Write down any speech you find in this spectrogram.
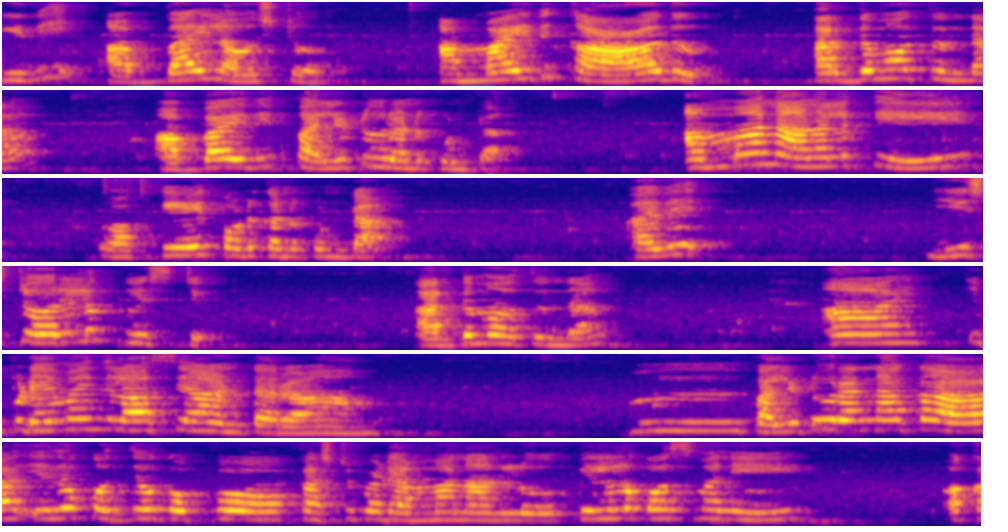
ఇది అబ్బాయి లవ్ స్టోరీ. అమ్మాయిది కాదు. అర్థమవుతుందా? అబ్బాయిది పల్లెటూరు అనుకుంటా. అమ్మ నాన్నలకి ఒకే కొడుకు అనుకుంటా. అదే ఈ స్టోరీలో క్విస్ట్ అర్థమవుతుందా? ఇప్పుడు ఏమైంది లాస్య అంటారా? పల్లెటూరు అన్నాక ఏదో కొద్దిగా గొప్ప కష్టపడి అమ్మా నాన్నలు పిల్లల కోసమని ఒక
